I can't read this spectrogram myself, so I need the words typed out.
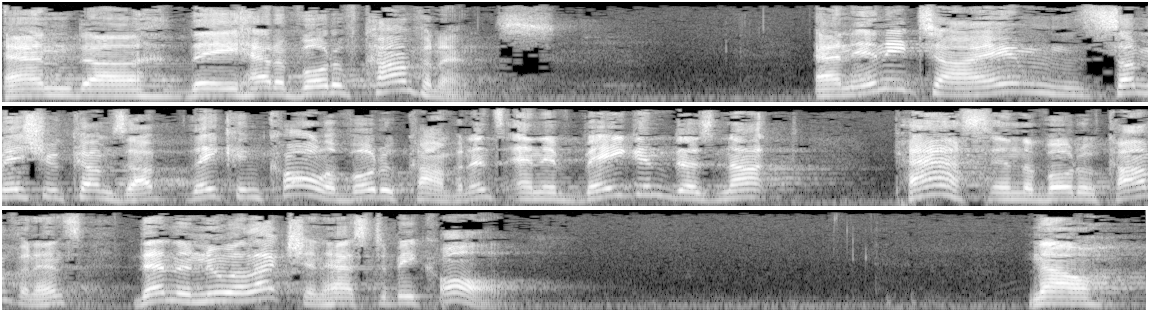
And uh, they had a vote of confidence. And anytime some issue comes up, they can call a vote of confidence. And if Begin does not pass in the vote of confidence, then a new election has to be called. Now,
